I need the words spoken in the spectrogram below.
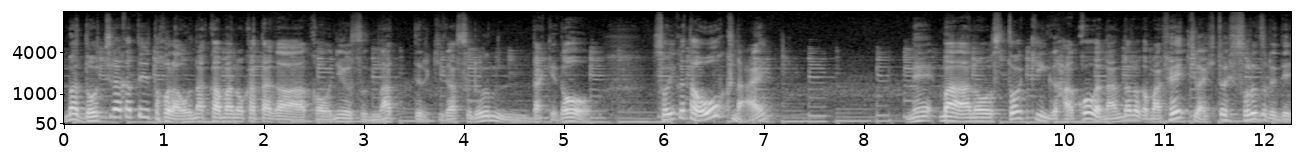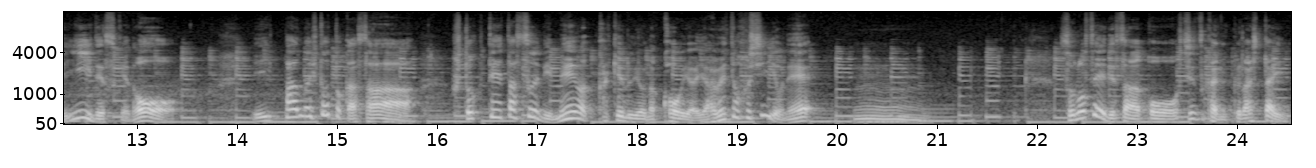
まあどちらかというとほらお仲間の方がこうニュースになってる気がするんだけどそういう方多くない？ねまああのストッキング履こうが何だろうが、まあ、フェチは人それぞれでいいですけど一般の人とかさ不特定多数に迷惑かけるような行為はやめてほしいよね。うん。そのせいでさこう静かに暮らしたい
